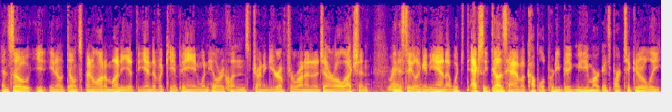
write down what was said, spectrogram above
and so you, you know don't spend a lot of money at the end of a campaign when Hillary Clinton's trying to gear up to run in a general election in a state like Indiana, which actually does have a couple of pretty big media markets, particularly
